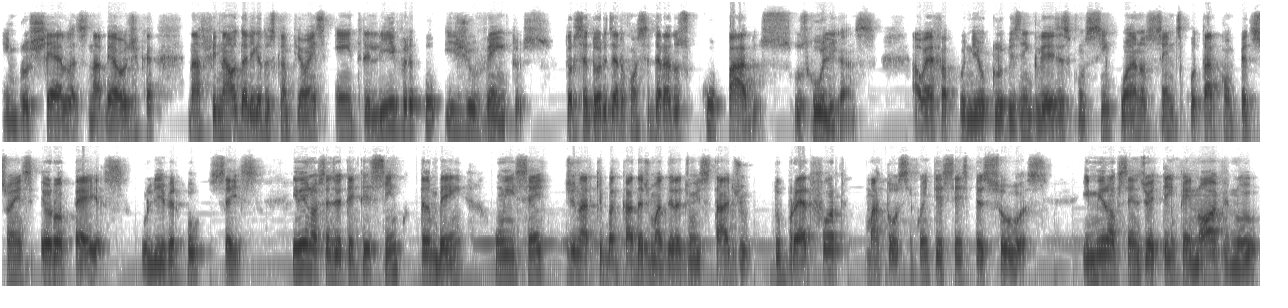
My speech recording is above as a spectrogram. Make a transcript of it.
em Bruxelas, na Bélgica, na final da Liga dos Campeões entre Liverpool e Juventus. Torcedores eram considerados culpados, os hooligans. A UEFA puniu clubes ingleses com cinco anos sem disputar competições europeias. O Liverpool, seis. Em 1985, também, um incêndio na arquibancada de madeira de um estádio do Bradford matou 56 pessoas. Em 1989, no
